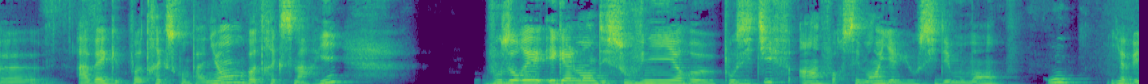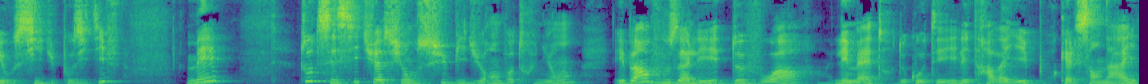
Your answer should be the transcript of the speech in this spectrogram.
euh, avec votre ex-compagnon, votre ex-mari. Vous aurez également des souvenirs euh, positifs. Hein. Forcément, il y a eu aussi des moments où il y avait aussi du positif. Mais toutes ces situations subies durant votre union, eh ben, vous allez devoir les mettre de côté, les travailler pour qu'elles s'en aillent,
